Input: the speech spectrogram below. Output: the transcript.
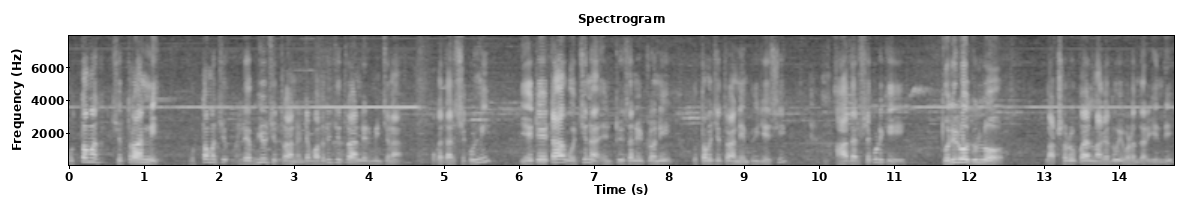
ఉత్తమ చిత్రాన్ని ఉత్తమ చి డెబ్యూ చిత్రాన్ని అంటే మొదటి చిత్రాన్ని నిర్మించిన ఒక దర్శకుడిని ఏటేటా వచ్చిన ఎంట్రీస్ అన్నింటిలోని ఉత్తమ చిత్రాన్ని ఎంపిక చేసి ఆ దర్శకుడికి తొలి రోజుల్లో లక్ష రూపాయల నగదు ఇవ్వడం జరిగింది.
